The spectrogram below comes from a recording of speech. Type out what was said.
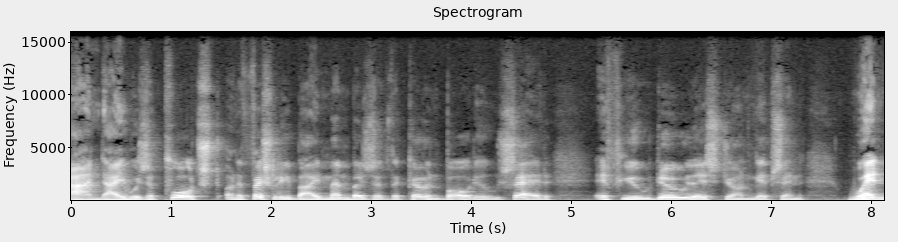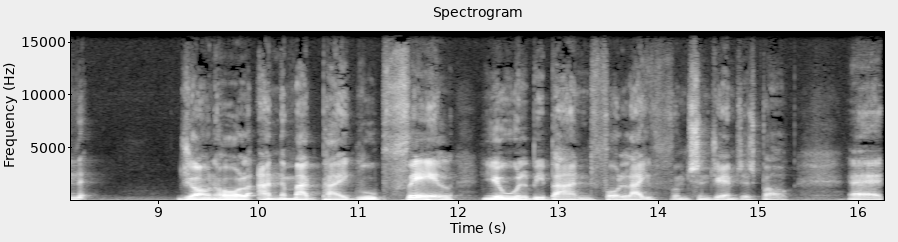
and I was approached unofficially by members of the current board who said, if you do this, John Gibson, when John Hall and the Magpie Group fail, you will be banned for life from St James's Park. Uh,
